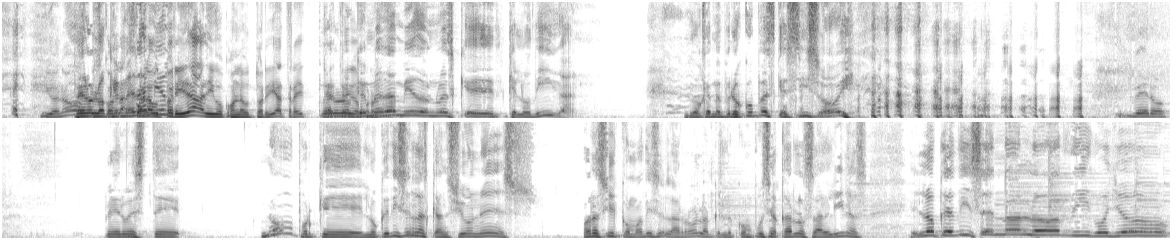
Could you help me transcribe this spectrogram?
digo, no, pero pues lo con que la, me da con la autoridad, digo, con la autoridad trae... Pero lo que me da miedo no es que, que lo digan lo que me preocupa es que sí soy. pero, pero este, no, porque lo que dicen las canciones, ahora sí, como dice la rola que le compuse a Carlos Salinas, lo que dicen no lo digo yo.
